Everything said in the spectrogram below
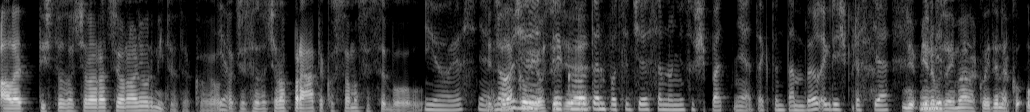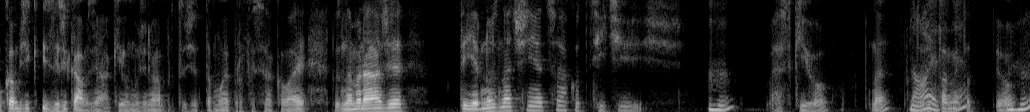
ale ty jsi to začala racionálně odmítat, jako jo? Jo. takže se začala prát jako sama se sebou. Jo, jasně. Něco no, že se jako děje? ten pocit, že je se mnou něco špatně, tak ten tam byl, i když prostě... Mě, mě jenom nikdy- zajímá takový ten jako okamžik, i říkám z nějakého možná, protože ta moje profese taková je. To znamená, že ty jednoznačně něco jako cítíš, Mhm. hezkýho, ne? No, Protože tam je jasně. to, jo? Mhm.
